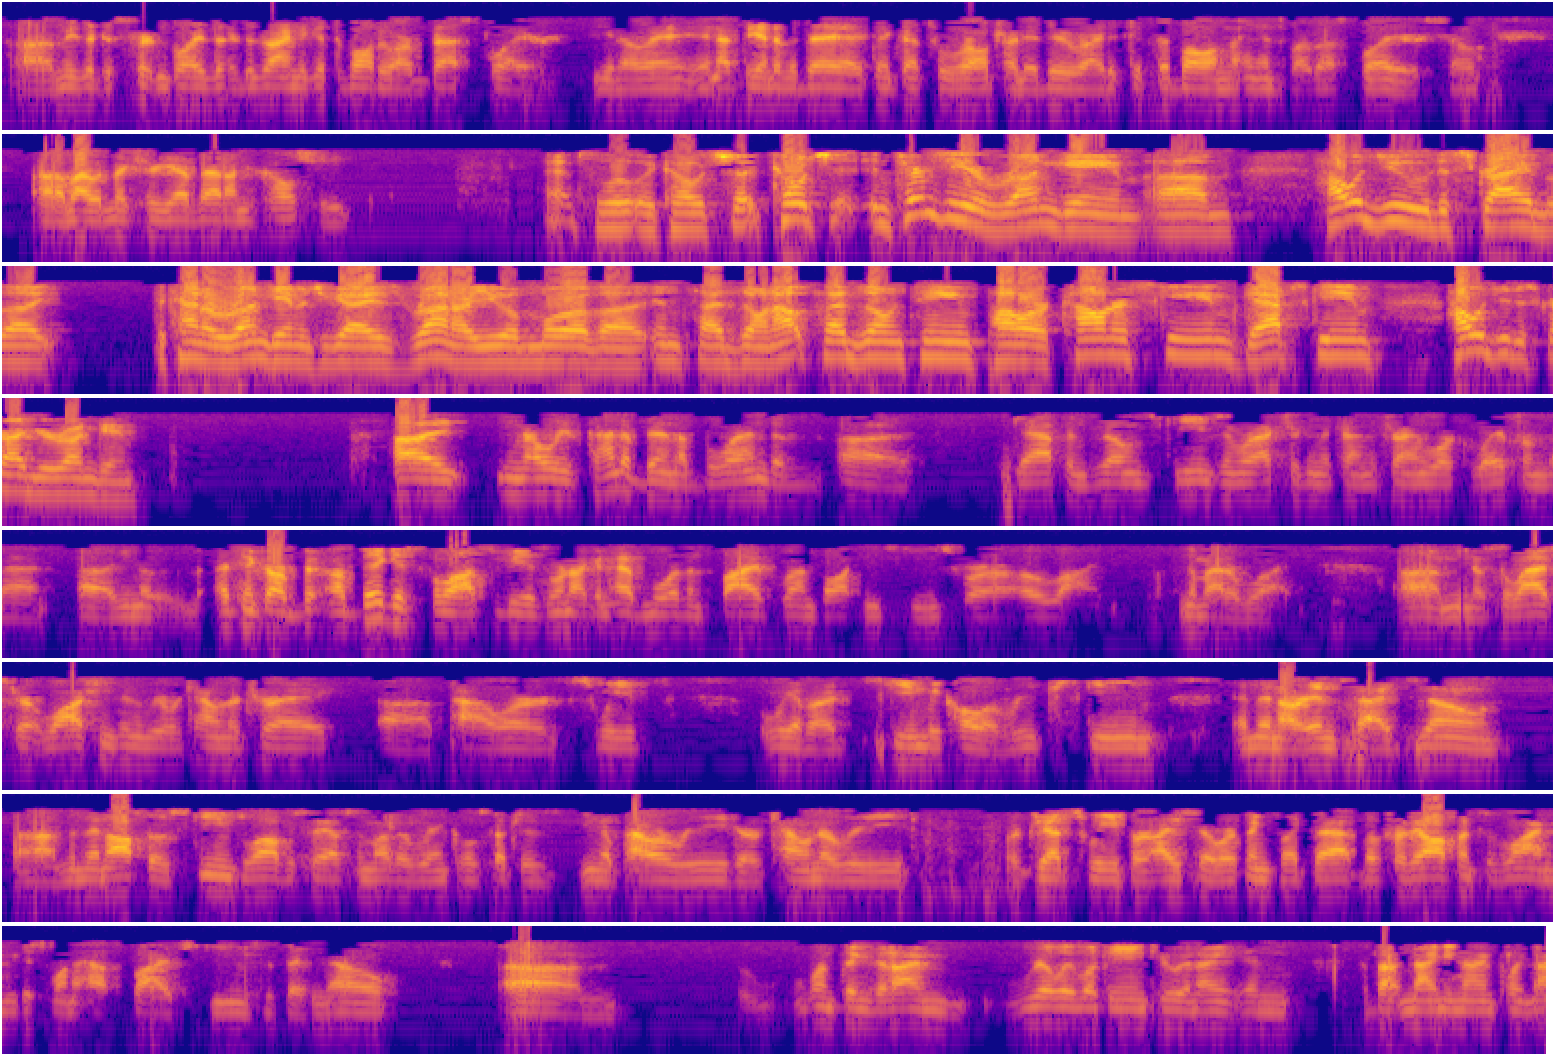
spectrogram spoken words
Um, these are just certain plays that are designed to get the ball to our best player, you know, and, and at the end of the day, I think that's what we're all trying to do, right? Is get the ball in the hands of our best players. So, um, I would make sure you have that on your call sheet. Absolutely, Coach. Uh, Coach, in terms of your run game, um, how would you describe uh, the kind of run game that you guys run? Are you more of a inside zone, outside zone team, power counter scheme, gap scheme? How would you describe your run game? Uh, you know, we've kind of been a blend of uh, gap and zone schemes, and we're actually going to kind of try and work away from that. Uh, you know, I think our our biggest philosophy is we're not going to have more than five run blocking schemes for our O line, no matter what. Um, you know, so last year at Washington, we were counter trey, uh, power, sweep. We have a scheme we call a reach scheme, and then our inside zone. Um, and then off those schemes, we'll obviously have some other wrinkles such as, you know, power read or counter read or jet sweep or ISO or things like that. But for the offensive line, we just want to have five schemes that they know. Um, one thing that I'm really looking into and I, and about 99.9%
